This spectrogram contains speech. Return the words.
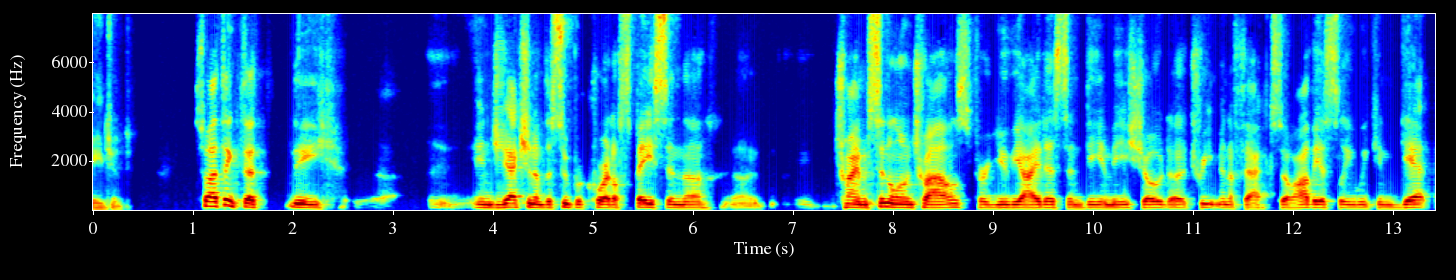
agent? So, I think that the uh, injection of the suprachoroidal space in the uh, triamcinolone trials for uveitis and DME showed a treatment effect. So obviously, we can get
